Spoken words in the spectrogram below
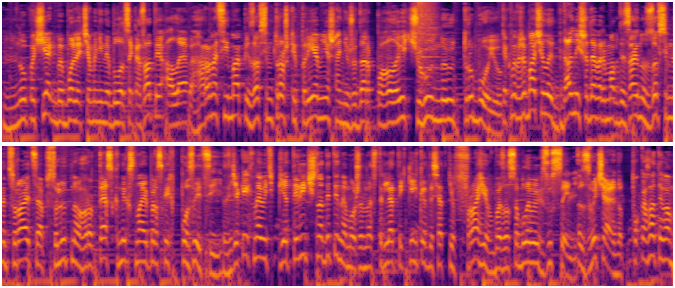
ну хоч як би боляче мені не було це казати, але гра на цій мапі зовсім трошки приємніша, ніж удар по голові чугунною трубою. Як ви вже бачили, даний шедевр мап дизайну зовсім не цурається абсолютно гротескних снайперських позицій, з яких навіть п'ятирічна дитина може настріляти кілька десятків фрагів без особливих зусиль. Звичайно, показати вам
